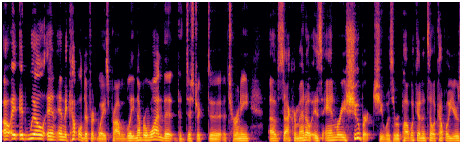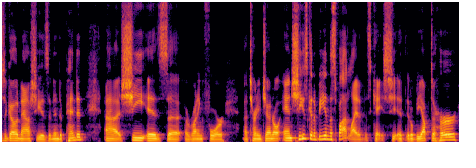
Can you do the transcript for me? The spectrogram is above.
Oh, it, it will in, in a couple different ways, probably. Number one, the, the district uh, attorney of Sacramento is Anne Marie Schubert. She was a Republican until a couple years ago. Now she is an independent. Uh, she is uh, running for attorney general, and she's going to be in the spotlight of this case. She, it, will be up to her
